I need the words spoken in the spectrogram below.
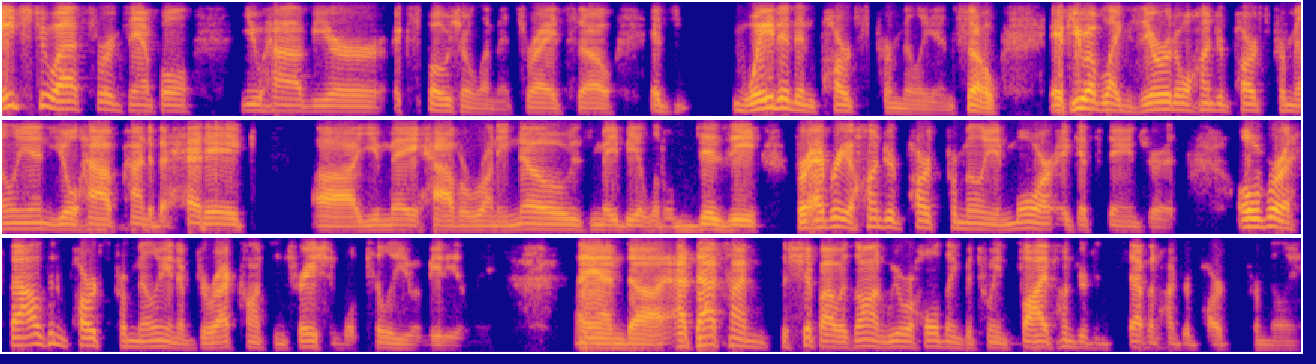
H2S, for example, you have your exposure limits, right? So it's weighted in parts per million. So if you have like zero to 100 parts per million, you'll have kind of a headache. Uh, you may have a runny nose, maybe a little dizzy. For every 100 parts per million more, it gets dangerous. Over a thousand parts per million of direct concentration will kill you immediately. And uh, at that time, the ship I was on, we were holding between 500 and 700 parts per million.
